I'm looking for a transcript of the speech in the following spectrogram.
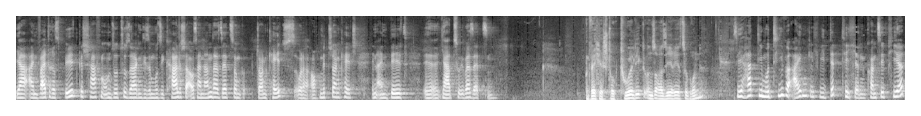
ja ein weiteres Bild geschaffen, um sozusagen diese musikalische Auseinandersetzung John Cages oder auch mit John Cage in ein Bild äh, ja, zu übersetzen. Und welche Struktur liegt unserer Serie zugrunde? Sie hat die Motive eigentlich wie Diptychen konzipiert,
